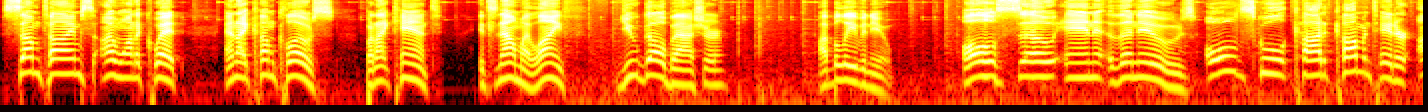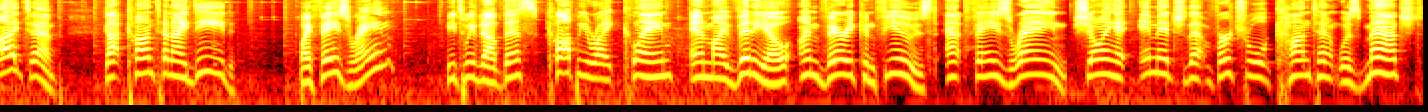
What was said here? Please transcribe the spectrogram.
sometimes I want to quit, and I come close, but I can't. It's now my life. You go, Bashur. I believe in you. Also in the news, old school COD commentator iTemp got content ID'd by FaZe Rain. He tweeted out this copyright claim and my video. I'm very confused at FaZe Rain, showing an image that virtual content was matched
